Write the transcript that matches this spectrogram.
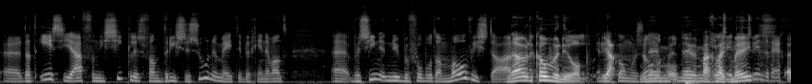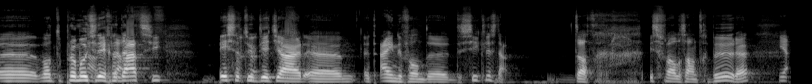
eh, dat eerste jaar van die cyclus van drie seizoenen mee te beginnen. Want we zien het nu bijvoorbeeld aan Movistar. Nou, daar komen we nu die- op. en daar ja, komen we zo neem, op. neem het maar gelijk mee. 2020 echt een- want de promotie-degradatie Ah, is natuurlijk dit jaar het einde van de, de cyclus. Nou, dat is van alles aan het gebeuren. Ja.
